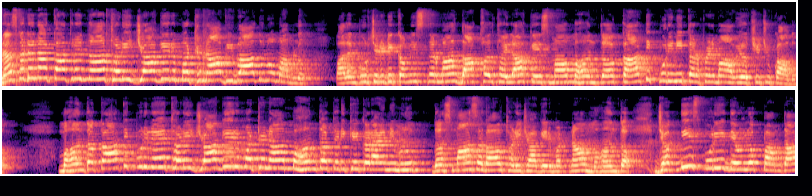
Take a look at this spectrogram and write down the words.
બનાસકાંઠાના કાંકરેજના થળી જાગીર મઠના વિવાદનો મામલો. પાલનપુર ચેરિટી કમિશનરમાં દાખલ થયેલા કેસમાં મહંત કાર્તિકપુરીની તરફેણમાં આવ્યો છે ચુકાદો. મહંત કાર્તિકપુરીને થળી જાગીર મઠના મહંત તરીકે કરાઈ નિમણૂક. દસ માસ અગાઉ થળી જાગીર મઠના મહંત જગદીશપુરી દેવલોક પામતા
